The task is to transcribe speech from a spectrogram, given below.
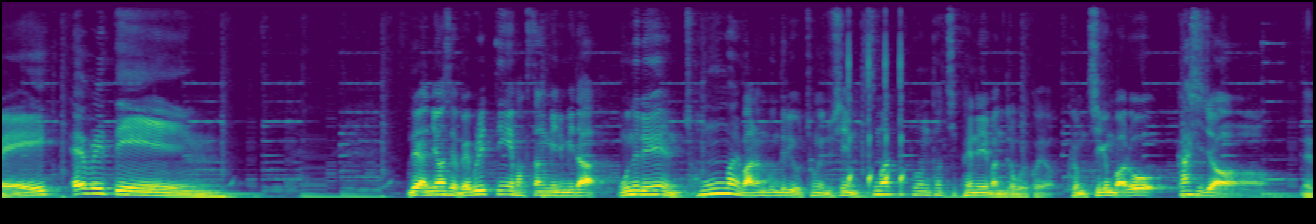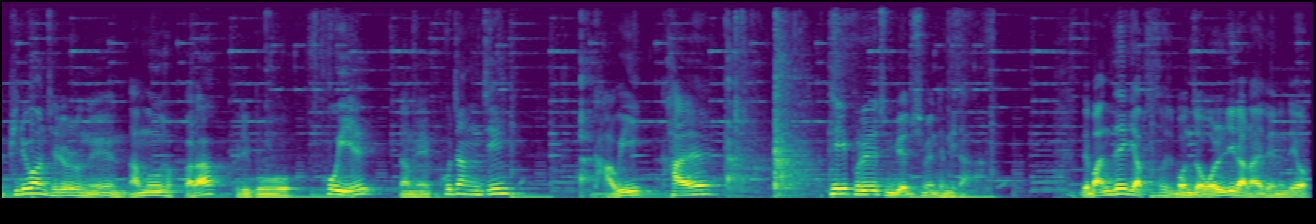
make everything. 네, 안녕하세요. 매브리띵의 박상민입니다. 오늘은 정말 많은 분들이 요청해주신 스마트폰 터치펜을 만들어 볼 거예요. 그럼 지금 바로 가시죠. 네, 필요한 재료로는 나무 젓가락, 그리고 호일, 그 다음에 포장지, 가위, 칼, 테이프를 준비해 주시면 됩니다. 네, 만들기 앞서서 먼저 원리를 알아야 되는데요.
